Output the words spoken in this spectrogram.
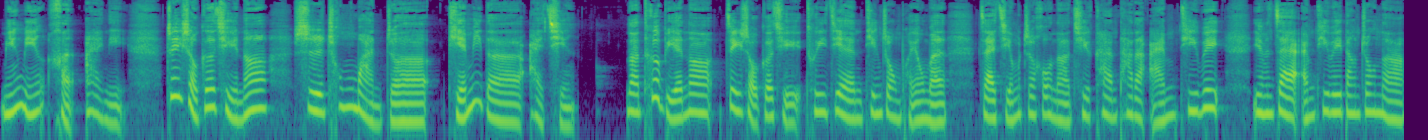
明明很爱你》。这首歌曲呢，是充满着甜蜜的爱情。那特别呢，这一首歌曲推荐听众朋友们在节目之后呢，去看他的 MTV，因为在 MTV 当中呢，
